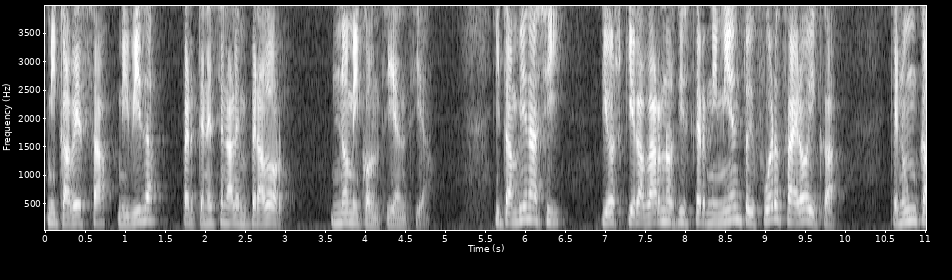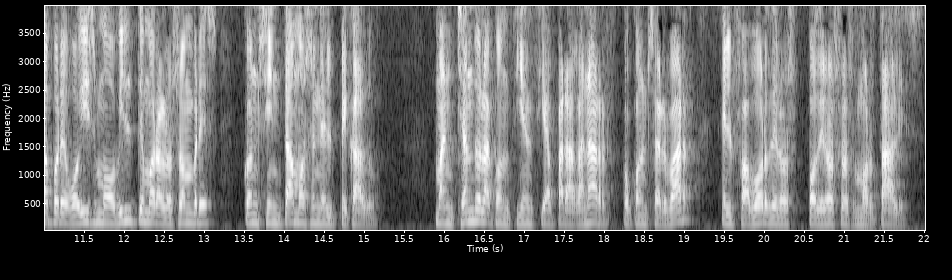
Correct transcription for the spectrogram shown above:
Mi cabeza, mi vida pertenecen al emperador, no mi conciencia. Y también así Dios quiera darnos discernimiento y fuerza heroica, que nunca por egoísmo o vil temor a los hombres consintamos en el pecado, manchando la conciencia para ganar o conservar el favor de los poderosos mortales.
